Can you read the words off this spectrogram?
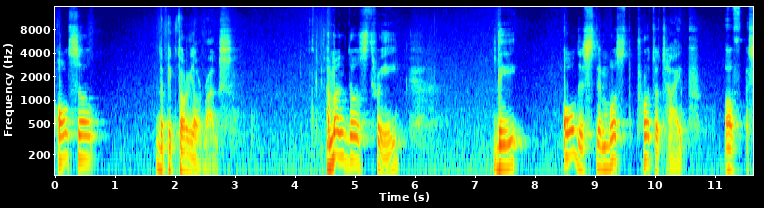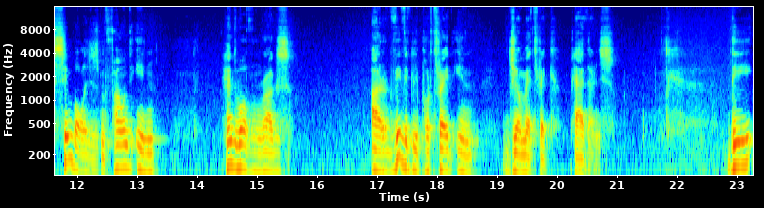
also the pictorial rugs. Among those three, the oldest, the most prototype of symbolism found in handwoven rugs are vividly portrayed in geometric patterns. The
